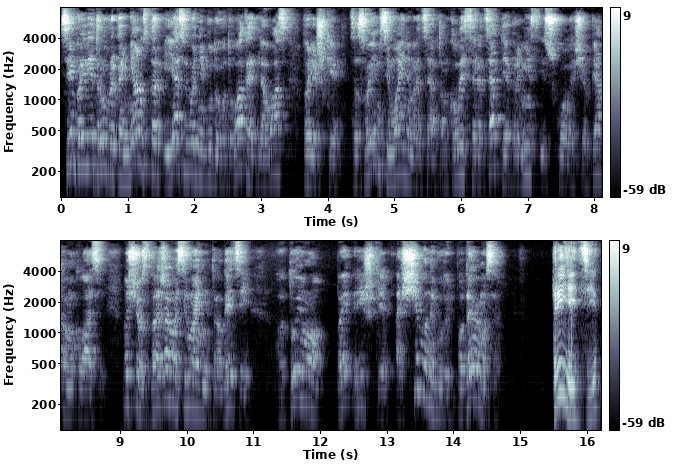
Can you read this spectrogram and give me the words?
Всім привіт, рубрика Нямстер. І я сьогодні буду готувати для вас пиріжки за своїм сімейним рецептом. Колись цей рецепт я приніс із школи ще в п'ятому класі. Ну що, збережемо сімейні традиції, готуємо пиріжки. А з чим вони будуть? Подивимося. Три яйці,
